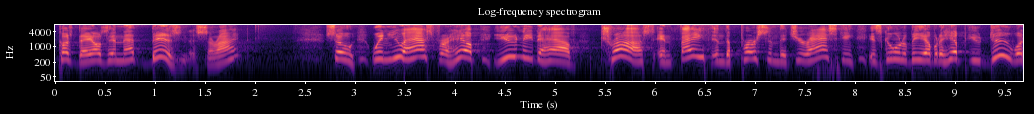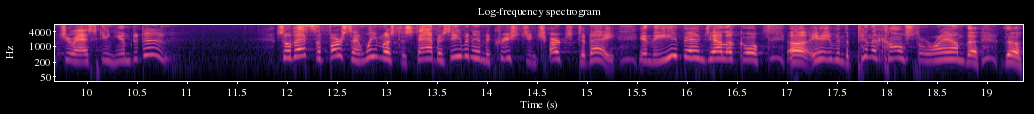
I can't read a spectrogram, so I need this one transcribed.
because Dale's in that business, all right? So when you ask for help, you need to have trust and faith in the person that you're asking is going to be able to help you do what you're asking him to do. So that's the first thing we must establish, even in the Christian church today, in the evangelical, uh, even the Pentecostal realm, the, the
